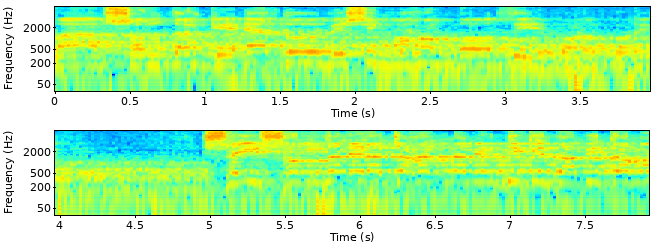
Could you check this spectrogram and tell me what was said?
বাপ সন্তানকে এত বেশি মহব্বত দিয়ে বড় করে। সেই সন্তানেরা জাহান নামের দিকে দাবিত হয়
